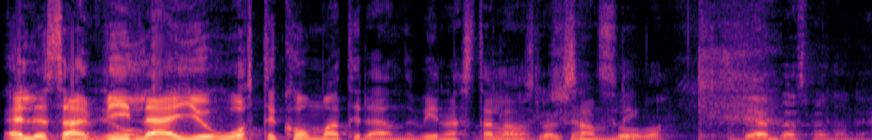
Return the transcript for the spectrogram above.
Eller så här, vi Ja. lär ju återkomma till den vid nästa Ja, det landslagssamling. så, va? den blir spännande.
